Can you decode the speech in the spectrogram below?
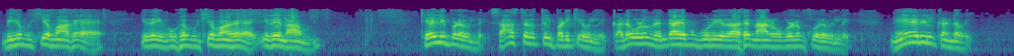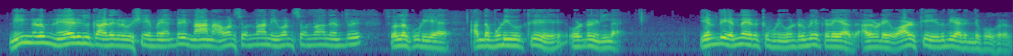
மிக முக்கியமாக இதை மிக முக்கியமாக இதை நாம் கேள்விப்படவில்லை சாஸ்திரத்தில் படிக்கவில்லை. கடவுளும் வெங்காயமும் கூறியதாக நான் உங்களிடம் கூறவில்லை. நேரில் கண்டவை. நீங்களும் நேரில் காணுகிற விஷயமே அன்றி நான் அவன் சொன்னான் இவன் சொன்னான் என்று சொல்லக்கூடிய அந்த முடிவுக்கு ஒன்றும் இல்லை. என்று என்ன இருக்க முடியும்? ஒன்றுமே கிடையாது. அதனுடைய வாழ்க்கை இறுதி அடைந்து போகிறது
